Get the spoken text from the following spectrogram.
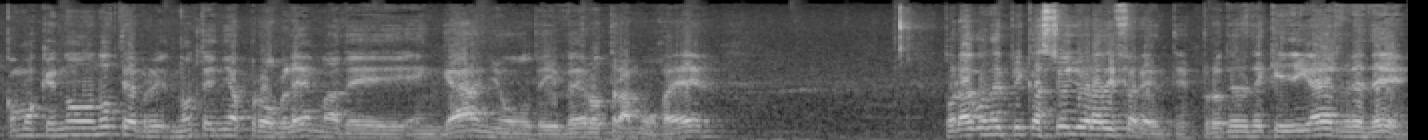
como que no, no, te, no tenía problema de engaño, de ver otra mujer por alguna explicación yo era diferente, pero desde que llegué a RD,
